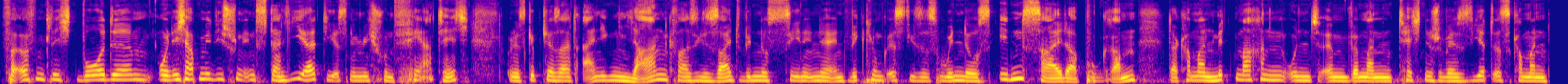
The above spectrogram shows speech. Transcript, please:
veröffentlicht wurde. Und ich habe mir die schon installiert, die ist nämlich schon fertig. Und es gibt ja seit einigen Jahren, quasi seit Windows 10 in der Entwicklung ist, dieses Windows Insider Programm. Da kann man mitmachen und ähm, wenn man technisch versiert ist, kann man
